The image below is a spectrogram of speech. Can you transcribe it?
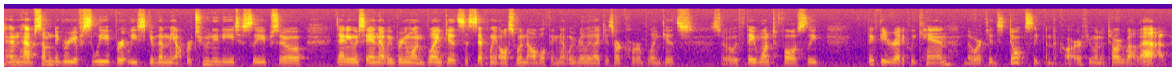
and have some degree of sleep or at least give them the opportunity to sleep. So Denny was saying that we bring along blankets. That's definitely also a novel thing that we really like is our car blankets. So if they want to fall asleep, they theoretically can, though our kids don't sleep in the car if you want to talk about that.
